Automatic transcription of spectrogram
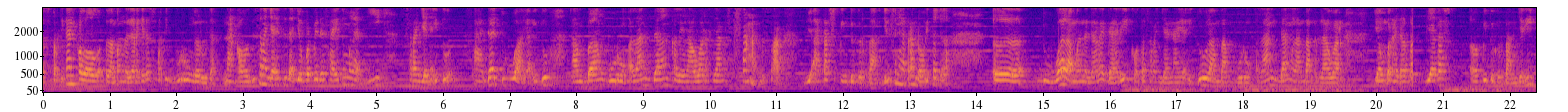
seperti kan kalau lambang negara kita seperti burung garuda. Nah kalau di Saranjana itu tidak jauh berbeda. Saya itu melihat di Saranjana itu ada dua yaitu lambang burung elang dan kelelawar yang sangat besar di atas pintu gerbang. Jadi saya mengatakan bahwa itu adalah uh, dua lambang negara dari kota Saranjana yaitu lambang burung elang dan lambang kelelawar yang berhadapan di atas uh, pintu gerbang. Jadi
